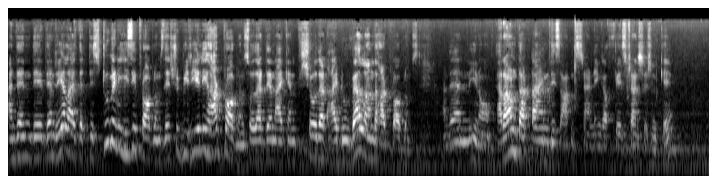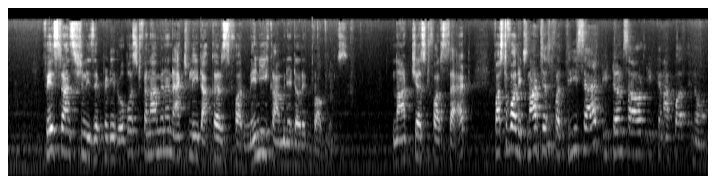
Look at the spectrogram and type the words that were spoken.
and then they then realized that there's too many easy problems. There should be really hard problems, so that then I can show that I do well on the hard problems. And then, you know, around that time, this understanding of phase transition came. Phase transition is a pretty robust phenomenon. Actually, it occurs for many combinatoric problems, not just for SAT. First of all, it's not just for 3 SAT. It turns out it can occur, you know,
